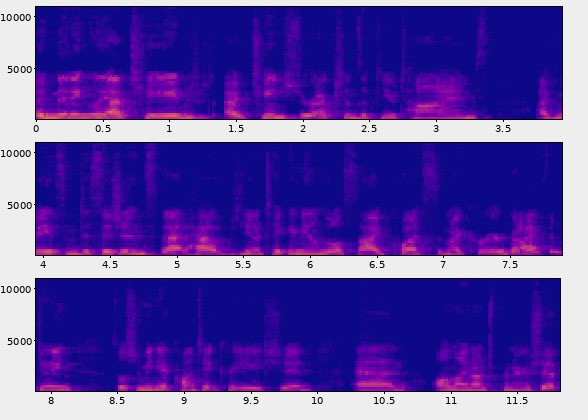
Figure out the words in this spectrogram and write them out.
Admittingly, I've changed. I've changed directions a few times. I've made some decisions that have, you know, taken me on little side quests in my career, but I've been doing social media content creation and online entrepreneurship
